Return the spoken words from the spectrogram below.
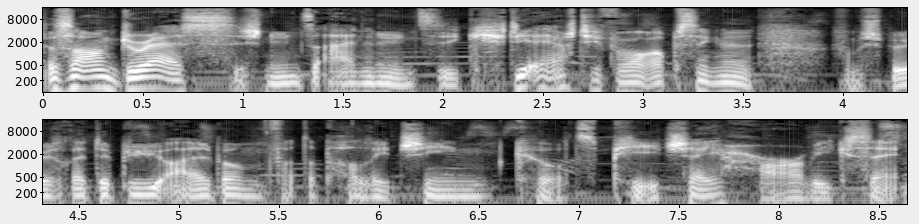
Der Song Dress ist 1991 die erste Vorabsingle vom späteren Debütalbum von der Polly Jean, kurz PJ Harvey gesehen.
